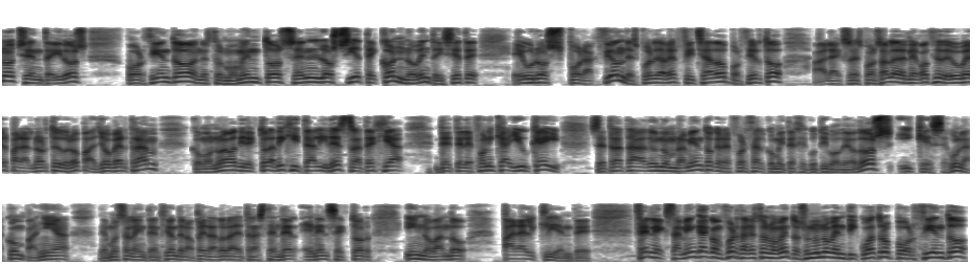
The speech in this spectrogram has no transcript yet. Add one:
1,82% en estos momentos en los 7,97 euros por acción, después de haber fichado, por cierto, a la exresponsable del negocio de Uber para el norte de Europa, Joe Bertram, como nueva directora digital y de estrategia de Telefónica UK. Se trata de un nombramiento que refuerza el comité ejecutivo de O2 y que, según la compañía, demuestra la intención de la operadora de trascender en el sector innovando para el cliente. Celnex también cae con fuerza en estos momentos, un 1,24%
